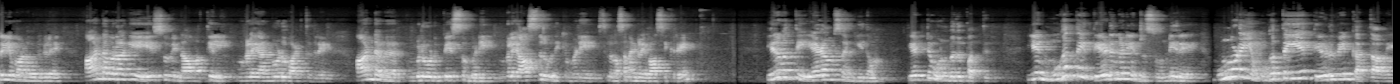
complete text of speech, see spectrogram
பிரியமானவர்களே ஆண்டவராகிய இயேசுவின் நாமத்தில் உங்களை அன்போடு வாழ்த்துகிறேன். ஆண்டவர் உங்களோடு பேசும்படி உங்களை ஆசிர்வதிக்கும்படி சில வசனங்களை வாசிக்கிறேன். இருபத்தி ஏழாம் சங்கீதம் எட்டு ஒன்பது பத்து. என் முகத்தை தேடுங்கள் என்று சொன்னீரே உம்முடைய முகத்தையே தேடுவேன் கத்தாவே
